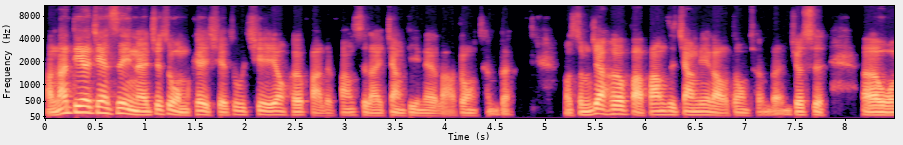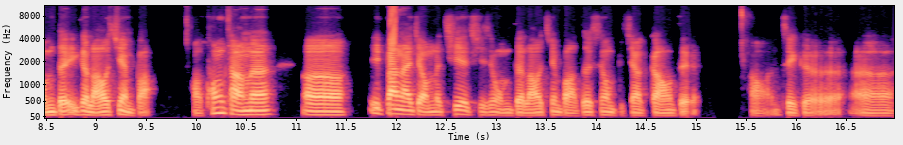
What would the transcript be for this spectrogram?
好，那第二件事情呢，就是我们可以协助企业用合法的方式来降低那个劳动成本。哦，什么叫合法方式降低劳动成本？就是呃我们的一个劳健保。哦，通常呢，呃一般来讲，我们的企业其实我们的劳健保都是用比较高的。啊，这个呃，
